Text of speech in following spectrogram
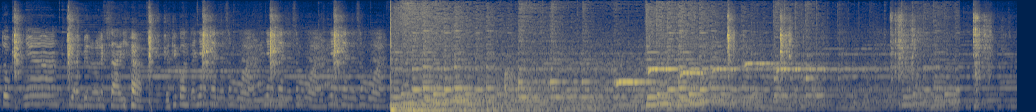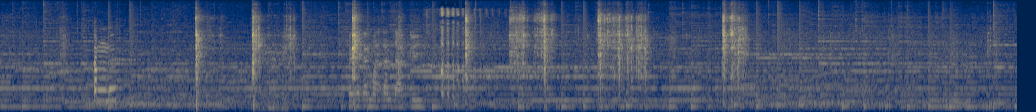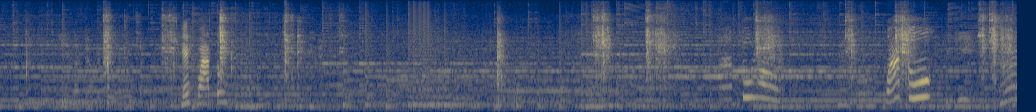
YouTube-nya diambil oleh saya. Jadi kontennya saya semua, ini saya semua, ini saya semua. Eh, watu. Watu loh. Watu. Hmm,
